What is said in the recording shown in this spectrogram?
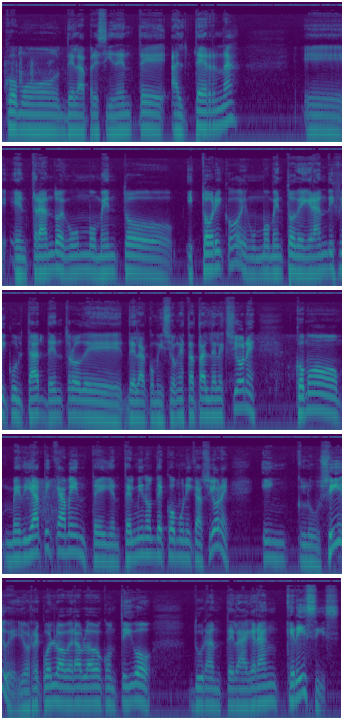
como de la presidente alterna, entrando en un momento histórico, en un momento de gran dificultad dentro de, la Comisión Estatal de Elecciones, como mediáticamente y en términos de comunicaciones Inclusive, yo recuerdo haber hablado contigo durante la gran crisis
